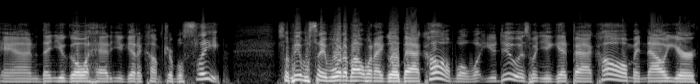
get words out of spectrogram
and then you go ahead and you get a comfortable sleep. So people say, what about when I go back home? Well, what you do is when you get back home and now you're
